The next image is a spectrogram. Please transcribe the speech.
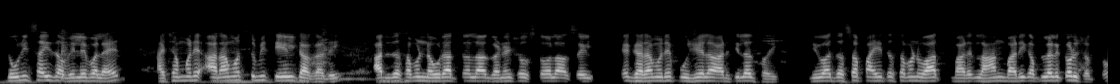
दोन्ही साईज अवेलेबल आहेत. ह्याच्यामध्ये आरामात तुम्ही तेल टाका ते आज जसं आपण नवरात्राला गणेशोत्सवाला असेल हे घरामध्ये पूजेला आरतीलाच होईल दिवा जसा पाहिजे तसं आपण वात बारीक लहान बारीक आपल्याला करू शकतो.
